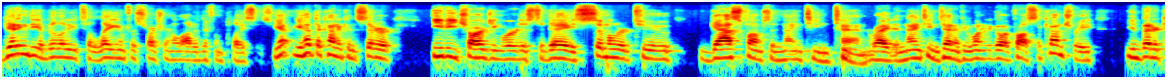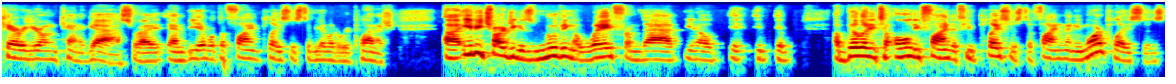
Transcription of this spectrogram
getting the ability to lay infrastructure in a lot of different places. Yeah, you have to kind of consider EV charging where it is today, similar to gas pumps in 1910, right? In 1910, if you wanted to go across the country, you'd better carry your own can of gas, right? And be able to find places to be able to replenish. Uh, EV charging is moving away from that, you know, it, it, it, ability to only find a few places to find many more places.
